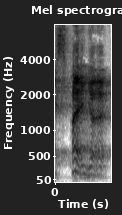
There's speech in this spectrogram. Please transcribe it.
quel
